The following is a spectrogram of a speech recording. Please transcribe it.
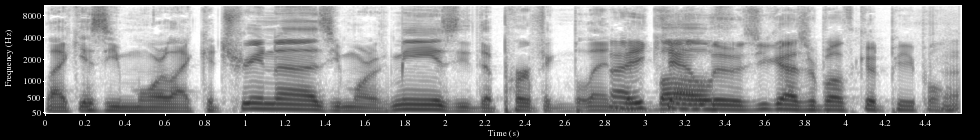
Like, is he more like Katrina? Is he more like me? Is he the perfect blend Uh, of you can't lose. You guys are both good people.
